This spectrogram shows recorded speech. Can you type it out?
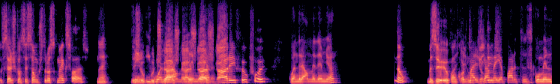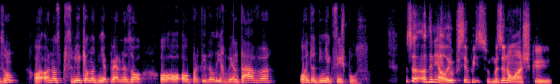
O Sérgio Conceição mostrou-se como é que se faz, né? Deixou Sim, o puto jogar, jogar, jogar, jogar e foi o que foi. Com o André Almeida é melhor? Não, mas eu, eu Gostas concordo mais jogar diz. meia parte com menos um? Ou, ou não se percebia que ele não tinha pernas ou, ou, ou, a partir dali rebentava? Ou então tinha que ser expulso? Mas, ó, Daniel, eu percebo isso, mas eu não acho que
